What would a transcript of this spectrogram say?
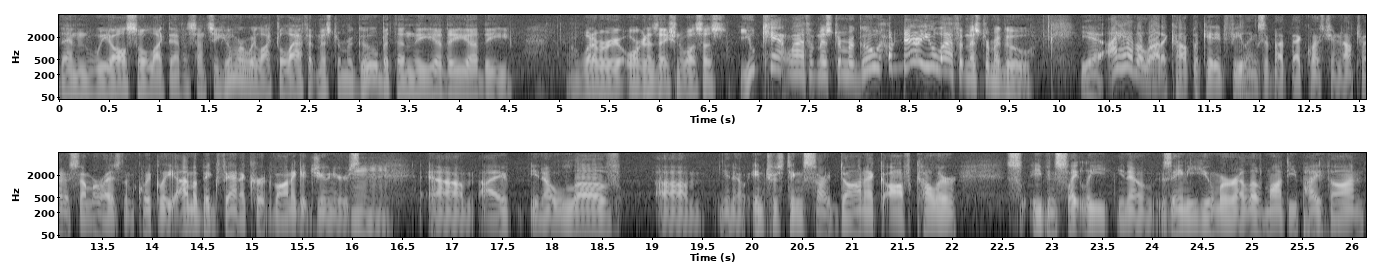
then we also like to have a sense of humor. We like to laugh at Mr. Magoo, but then the uh, the uh, the whatever organization it was says you can't laugh at Mr. Magoo. How dare you laugh at Mr. Magoo? Yeah, I have a lot of complicated feelings about that question, and I'll try to summarize them quickly. I'm a big fan of Kurt Vonnegut Jr.'s. Um, I, you know, love, um, you know, interesting, sardonic, off-color, s- even slightly, you know, zany humor. I love Monty Python.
